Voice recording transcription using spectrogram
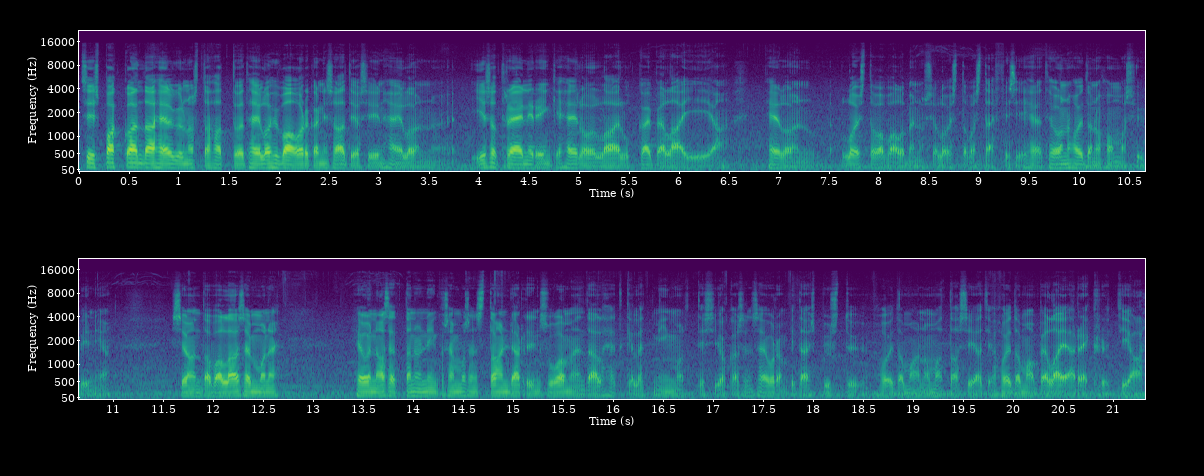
siis pakko antaa heillä nostaa hattua, että heillä on hyvä organisaatio siinä, heillä on iso treenirinki, heillä on laajlukkai pelaajia ja heillä on loistava valmennus ja loistava staffi siihen, että he on hoitanut hommas hyvin ja se on tavallaan semmoinen, he on asettanut niin semmoisen standardin Suomeen tällä hetkellä, että millaisesti jokaisen seuran pitäisi pystyä hoitamaan omat asiat ja hoitamaan pelaajarekryt ja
